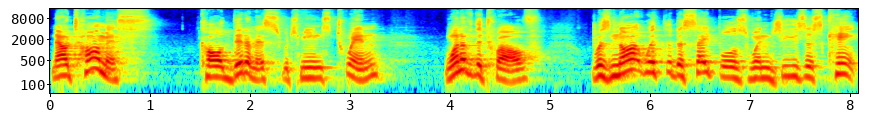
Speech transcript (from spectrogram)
Now, Thomas, called Didymus, which means twin, one of the twelve, was not with the disciples when Jesus came.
